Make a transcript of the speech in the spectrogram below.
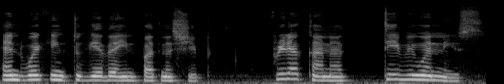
and working together in partnership. Frida Kana, TVWAN News.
